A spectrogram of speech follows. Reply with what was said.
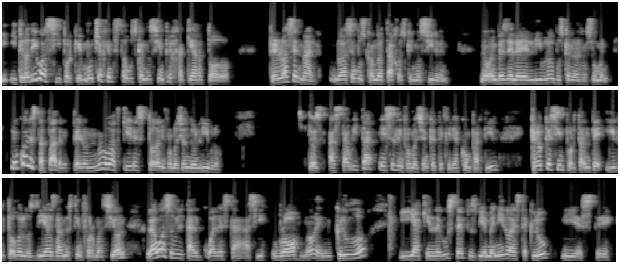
Y, y, te lo digo así porque mucha gente está buscando siempre hackear todo, pero lo hacen mal, lo hacen buscando atajos que no sirven. ¿no? En vez de leer el libro, buscan el resumen, lo cual está padre, pero no adquieres toda la información de un libro. Entonces, hasta ahorita esa es la información que te quería compartir. Creo que es importante ir todos los días dando esta información. La voy a subir tal cual está, así, raw, ¿no? En crudo. Y a quien le guste, pues bienvenido a este club. Y este,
